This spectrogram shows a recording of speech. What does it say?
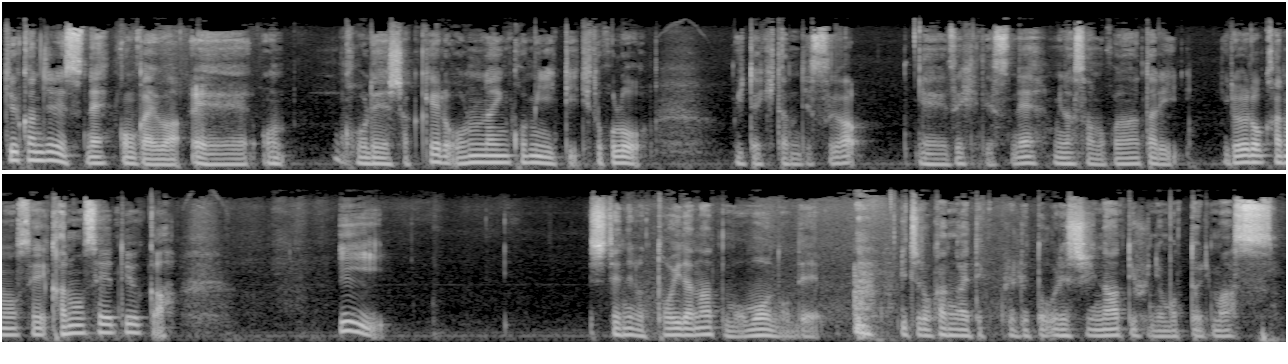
ていう感じですね今回は、えー、高齢者×オンラインコミュニティってところを見てきたんですが、えー、ぜひですね皆さんもこの辺りいろいろ可能性可能性というかいい視点での問いだなとも思うので 一度考えてくれると嬉しいなというふうに思っております。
